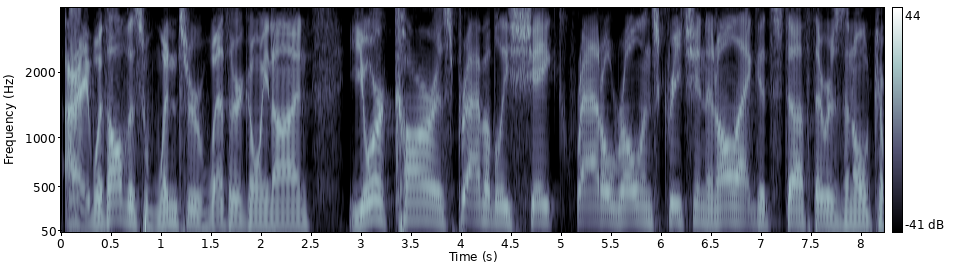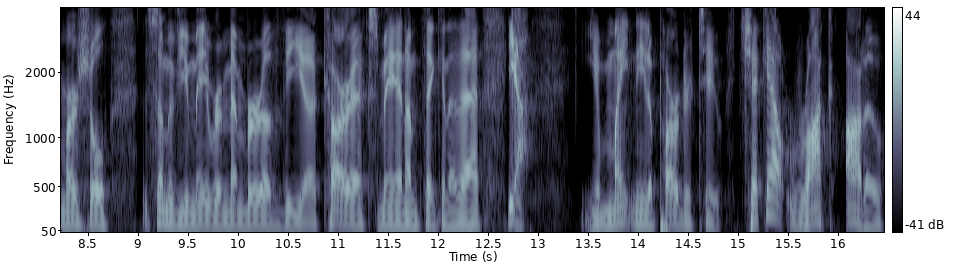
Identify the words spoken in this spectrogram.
All right, with all this winter weather going on, your car is probably shake, rattle, rolling, screeching, and all that good stuff. There was an old commercial some of you may remember of the uh, X man. I'm thinking of that. Yeah, you might need a part or two. Check out rockauto.com.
